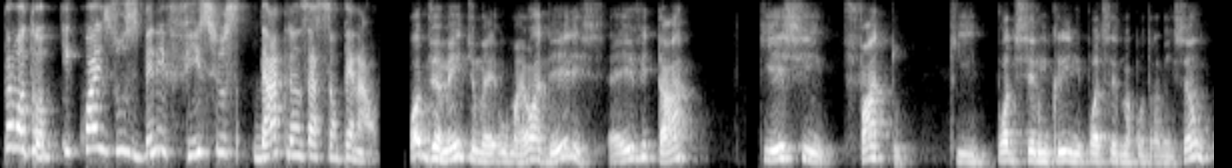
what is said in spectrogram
Promotor, e quais os benefícios da transação penal? Obviamente, o maior deles é evitar que esse fato, que pode ser um crime, pode ser uma contravenção,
